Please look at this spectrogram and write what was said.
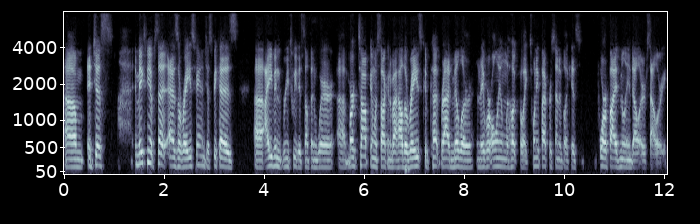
Um, it just, it makes me upset as a Rays fan just because uh, I even retweeted something where uh, Marc Topkin was talking about how the Rays could cut Brad Miller and they were only on the hook for like 25% of like his four or five million dollar salary.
